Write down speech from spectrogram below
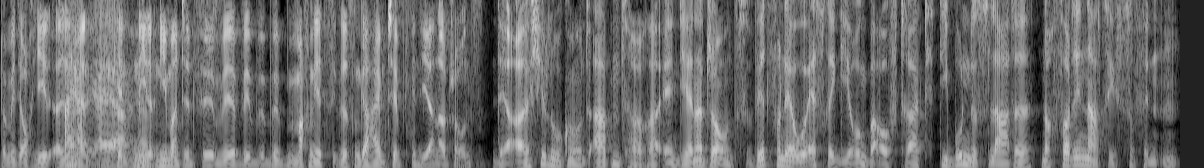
damit auch jeder, also Ah, ich ja, ja, ja, kennt nie, niemand den Film. Wir, wir, wir wir machen jetzt, das ist ein Geheimtipp, Indiana Jones. Der Archäologe und Abenteurer Indiana Jones wird von der US-Regierung beauftragt, die Bundeslade noch vor den Nazis zu finden.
